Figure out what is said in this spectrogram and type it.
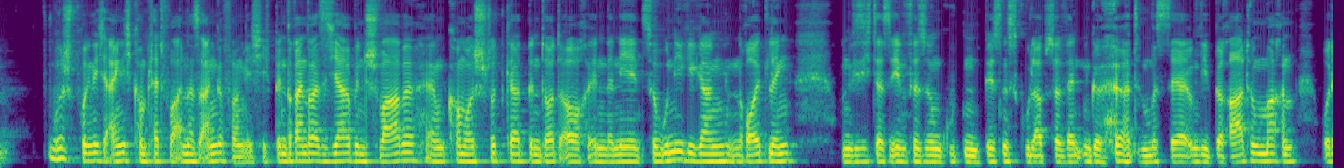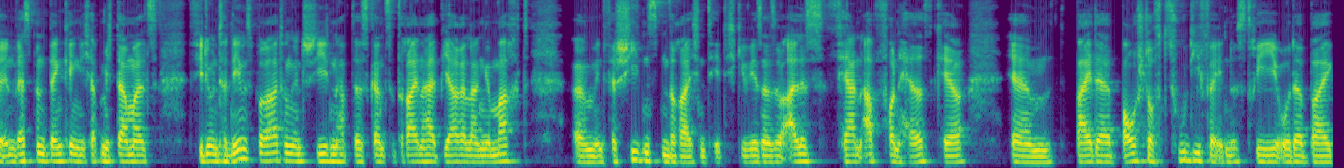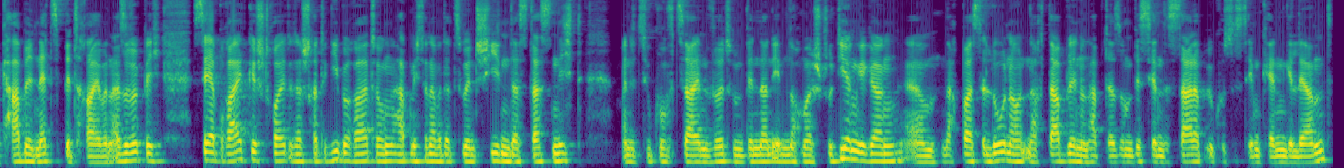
ursprünglich eigentlich komplett woanders angefangen. Ich, ich bin 33 Jahre, bin Schwabe, ähm, komme aus Stuttgart, bin dort auch in der Nähe zur Uni gegangen, in Reutling. Und wie sich das eben für so einen guten Business School Absolventen gehört, musste er irgendwie Beratung machen oder Investment Banking. Ich habe mich damals für die Unternehmensberatung entschieden, habe das Ganze dreieinhalb Jahre lang gemacht, ähm, in verschiedensten Bereichen tätig gewesen. Also alles fernab von Healthcare, ähm, bei der Baustoffzulieferindustrie oder bei Kabelnetzbetreibern. Also wirklich sehr breit gestreut in der Strategieberatung, habe mich dann aber dazu entschieden, dass das nicht meine Zukunft sein wird und bin dann eben nochmal studieren gegangen ähm, nach Barcelona und nach Dublin und habe da so ein bisschen das Startup-Ökosystem kennengelernt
